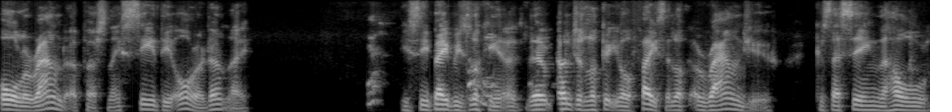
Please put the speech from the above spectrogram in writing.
all around a person. They see the aura, don't they? Yeah. You see babies oh, looking at they don't just look at your face; they look around you because they're seeing the whole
